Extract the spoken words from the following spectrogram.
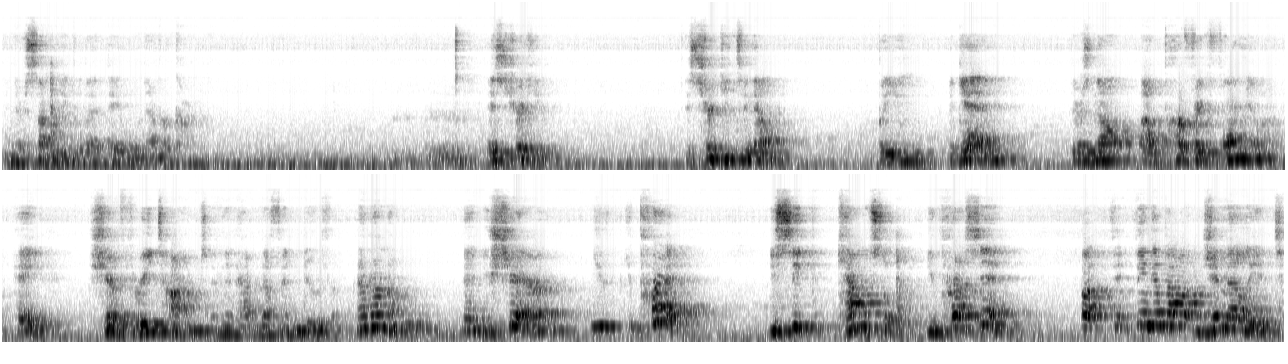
And there's some people that day will never come. It's tricky. It's tricky to know. But you, again, there's no a perfect formula. Hey, share three times and then have nothing to do with it. No, no, no. no you share, you, you pray. You seek counsel. You press in. Uh, th- think about Jim Elliot.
